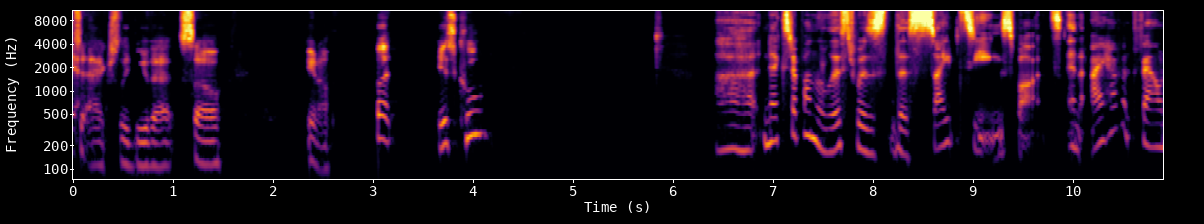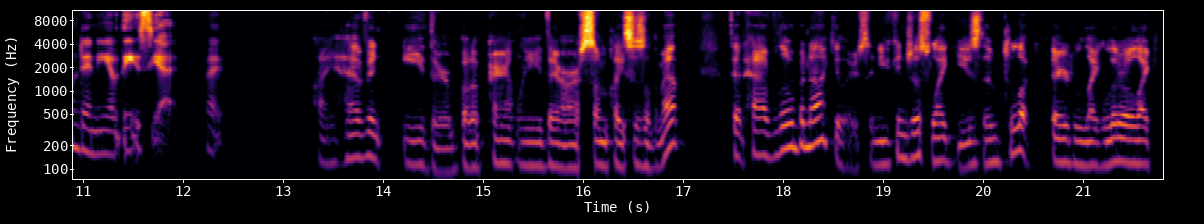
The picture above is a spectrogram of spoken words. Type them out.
Yeah. to actually do that. So, you know, but it's cool. Uh, next up on the list was the sightseeing spots, and I haven't found any of these yet. But I haven't either, but apparently there are some places on the map that have little binoculars, and you can just like use them to look. They're like literal like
